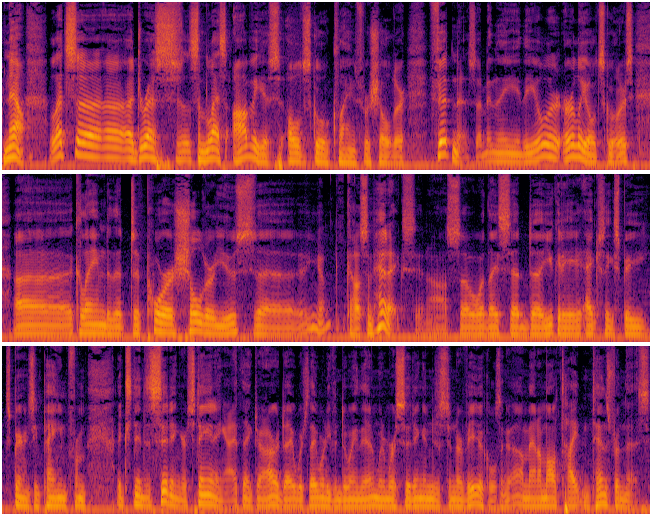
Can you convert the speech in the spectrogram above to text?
Now, let's uh, uh, address some less obvious old school claims for shoulder fitness. I mean, the, the early old schoolers uh, claimed that uh, poor shoulder use, uh, you know, caused some headaches. You know, so they said uh, you could actually be experiencing pain from extended sitting or standing. I think during our day, which they weren't even doing then, when we're sitting and just in our vehicles and oh man, I'm all tight and tense from this.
